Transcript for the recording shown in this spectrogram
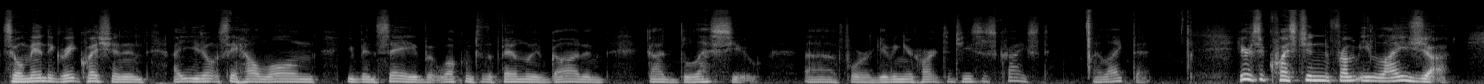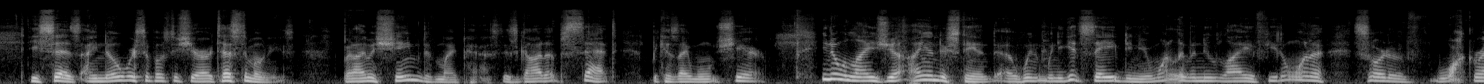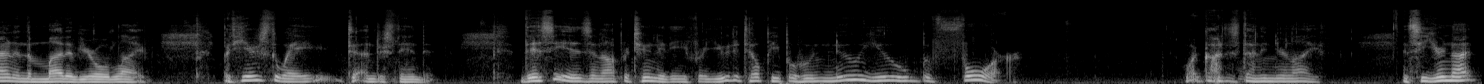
So Amanda, great question, and I, you don't say how long you've been saved, but welcome to the family of God, and God bless you uh, for giving your heart to Jesus Christ. I like that. Here's a question from Elijah. He says, I know we're supposed to share our testimonies, but I'm ashamed of my past. Is God upset because I won't share. You know, Elijah, I understand uh, when when you get saved and you want to live a new life, you don't want to sort of walk around in the mud of your old life. But here's the way to understand it. This is an opportunity for you to tell people who knew you before what God has done in your life. And see, you're not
